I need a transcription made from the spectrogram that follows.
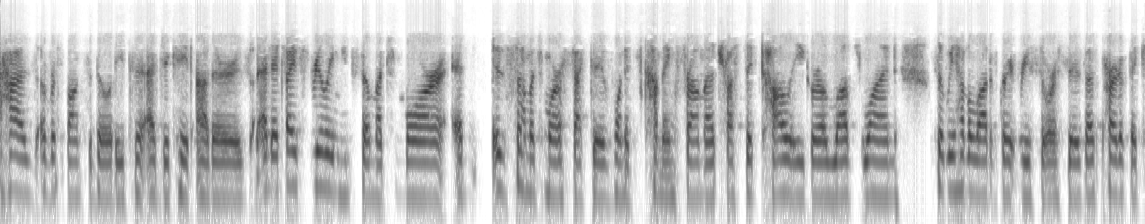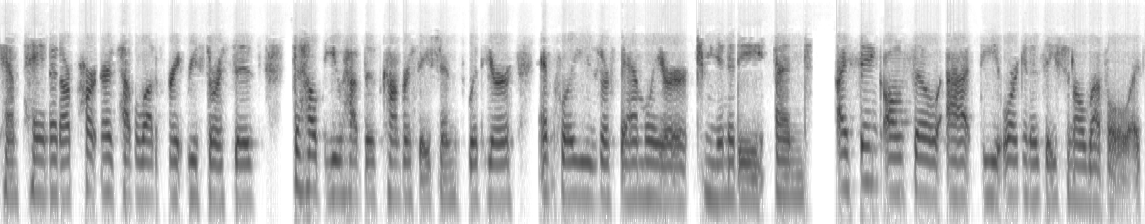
has a responsibility to educate others. And advice really means so much more and is so much more effective when it's coming from a trusted colleague or a loved one. So we have a lot of great resources as part of the campaign and our partners have a lot of great resources to help you have those conversations with your employees or family or community. And I think also at the organizational level, it's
